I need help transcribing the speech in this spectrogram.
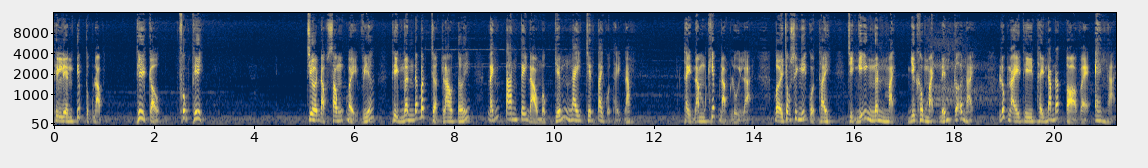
thì liền tiếp tục đọc: "Thi cầu, phục thi." Chưa đọc xong bảy vía thì Ngân đã bất chợt lao tới, đánh tan cây đào mộc kiếm ngay trên tay của thầy Năm. Thầy Năm khiếp đảm lùi lại, bởi trong suy nghĩ của thầy chỉ nghĩ Ngân mạnh nhưng không mạnh đến cỡ này. Lúc này thì thầy Năm đã tỏ vẻ e ngại,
